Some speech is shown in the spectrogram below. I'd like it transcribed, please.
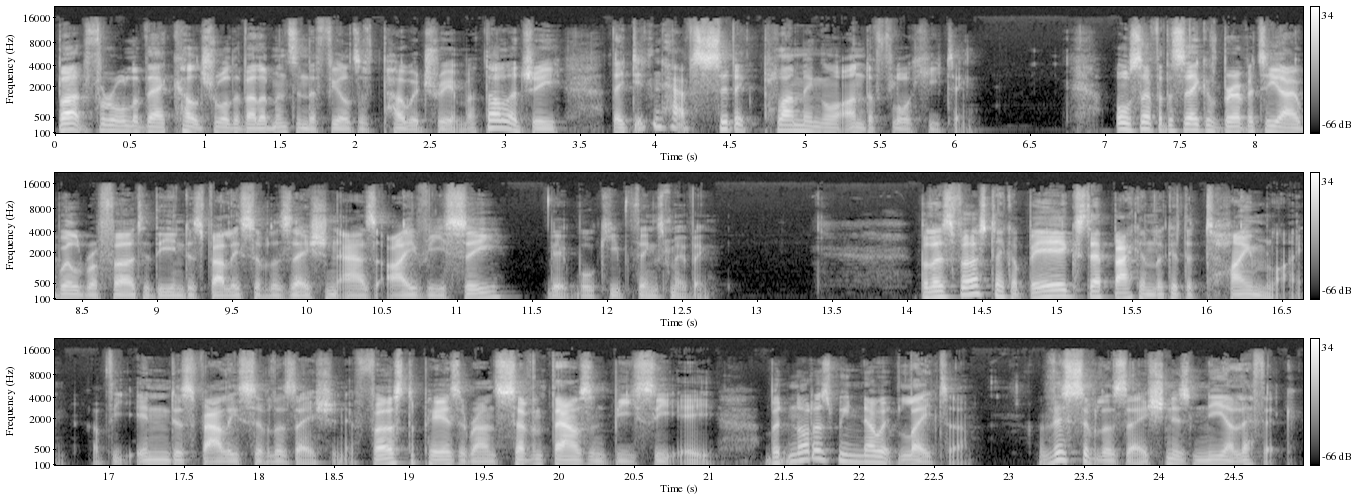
But for all of their cultural developments in the fields of poetry and mythology, they didn't have civic plumbing or underfloor heating. Also, for the sake of brevity, I will refer to the Indus Valley Civilization as IVC. It will keep things moving. But let's first take a big step back and look at the timeline of the Indus Valley civilization. It first appears around 7000 BCE, but not as we know it later. This civilization is Neolithic.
